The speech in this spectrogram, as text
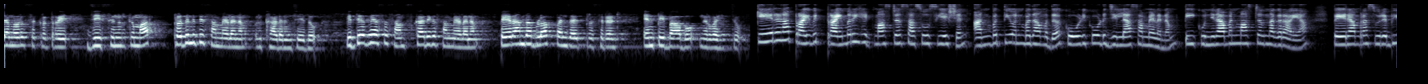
ജനറൽ സെക്രട്ടറി ജി സുനിൽകുമാർ പ്രതിനിധി സമ്മേളനം ഉദ്ഘാടനം ചെയ്തു. വിദ്യാഭ്യാസ സാംസ്കാരിക സമ്മേളനം Perambra block panchayat president N P Babu നിർവഹിച്ചു. Kerala private primary headmasters association അൻപത്തിയൊൻപതാമത് കോഴിക്കോട് ജില്ലാ സമ്മേളനം ടി കുഞ്ഞിരാമൻ മാസ്റ്റർ നഗറായ പേരാമ്പ്ര സുരഭി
